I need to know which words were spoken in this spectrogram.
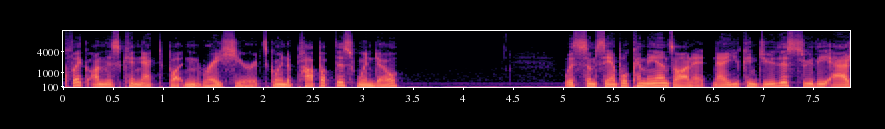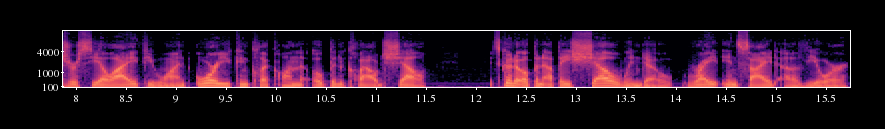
click on this connect button right here. It's going to pop up this window with some sample commands on it. Now you can do this through the Azure CLI if you want, or you can click on the Open Cloud Shell. It's going to open up a shell window right inside of your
